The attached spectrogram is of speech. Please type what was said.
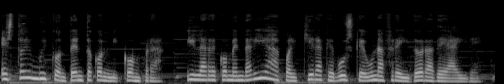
Estoy muy contento con mi compra, y la recomendaría a cualquiera que busque una freidora de aire.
